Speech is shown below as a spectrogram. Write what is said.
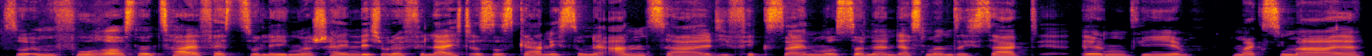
so im Voraus eine Zahl festzulegen, wahrscheinlich, oder vielleicht ist es gar nicht so eine Anzahl, die fix sein muss, sondern dass man sich sagt, irgendwie maximal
